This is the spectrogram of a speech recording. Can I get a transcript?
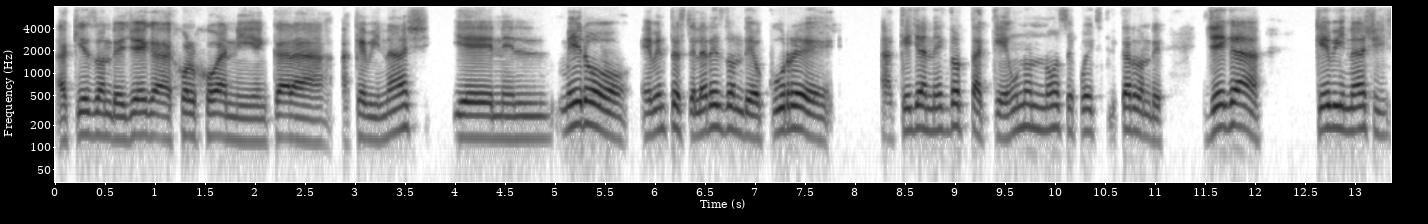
Aquí es donde llega Hulk Hogan y encara a Kevin Nash. Y en el mero evento estelar es donde ocurre aquella anécdota que uno no se puede explicar, donde llega Kevin Nash y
